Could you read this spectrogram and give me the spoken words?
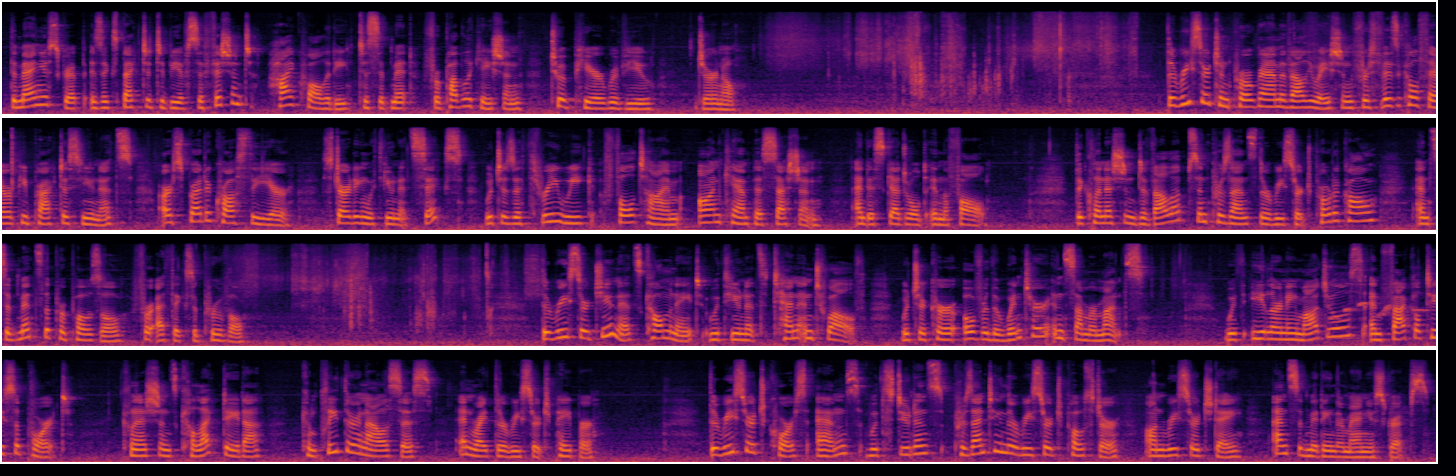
The manuscript is expected to be of sufficient high quality to submit for publication to a peer review journal. The research and program evaluation for physical therapy practice units are spread across the year, starting with Unit 6, which is a three week full time on campus session and is scheduled in the fall. The clinician develops and presents their research protocol and submits the proposal for ethics approval. The research units culminate with Units 10 and 12, which occur over the winter and summer months. With e-learning modules and faculty support, clinicians collect data, complete their analysis, and write their research paper. The research course ends with students presenting their research poster on Research Day and submitting their manuscripts.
